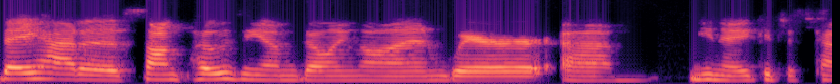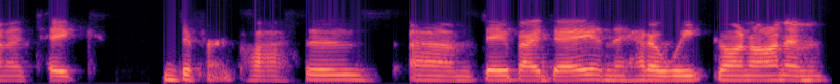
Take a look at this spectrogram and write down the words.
they had a songposium going on where, um, you know, you could just kind of take different classes um, day by day, and they had a week going on. And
